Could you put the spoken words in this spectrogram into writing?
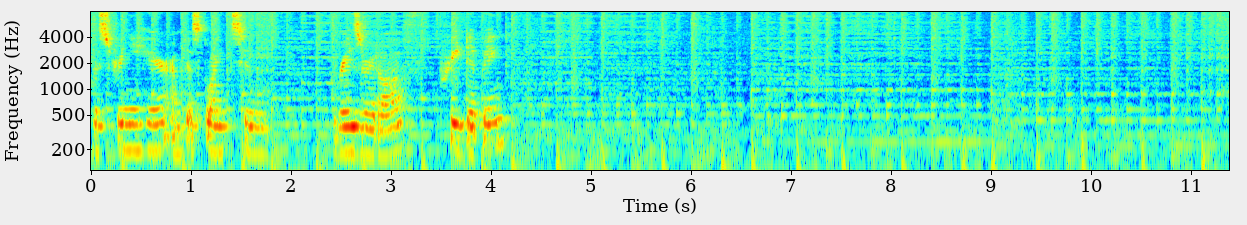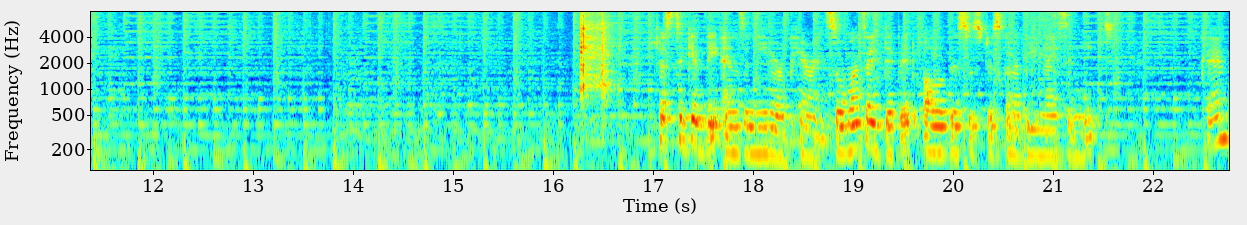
the stringy hair, I'm just going to razor it off, pre-dipping just to give the ends a neater appearance. So once I dip it, all of this is just gonna be nice and neat, okay?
